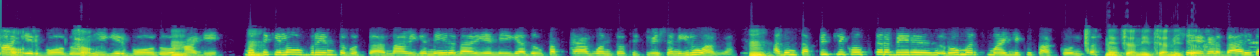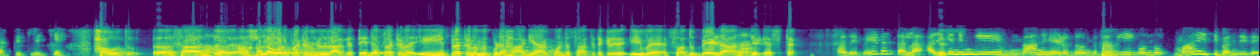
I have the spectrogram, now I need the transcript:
ಹಾಗಿರ್ಬೋದು ಹೀಗಿರ್ಬೋದು ಹಾಗೆ. ಮತ್ತೆ ಕೆಲವೊಬ್ರು ಎಂತ ಗೊತ್ತಾ ನಾವೀಗ ನೇರ ದಾರಿಯಲ್ಲಿ ಈಗ ಅದು ಪತ್ತೆ ಆಗುವಂತ ಸಿಚುವೇಶನ್ ಇರುವಾಗ ಅದನ್ನ ತಪ್ಪಿಸ್ಲಿಕ್ಕೋಸ್ಕರ ಬೇರೆ ರೂಮರ್ಸ್ ಮಾಡ್ಲಿಕ್ಕೆ ಸಾಕು ಅಂತ. ನಿಜ ನಿಜ ವಿಷಯಗಳ ದಾರಿ ತಪ್ಪಿಸ್ಲಿಕ್ಕೆ. ಹೌದು. ಅಂತ. ಹಲವಾರು ಪ್ರಕರಣಗಳಲ್ಲಿ ಆಗುತ್ತೆ. ಇದೇ ಪ್ರಕರಣ ಈ ಪ್ರಕರಣ ಕೂಡ ಹಾಗೆ ಆಗುವಂತ ಸಾಧ್ಯತೆಗಳಿವೆ. ಇವೆ. ಸೊ ಅದು ಬೇಡ ಅಂತೇಳಿ ಅಷ್ಟೇ. ಅದೇ ಬೇಡ ಅಂತಲ್ಲ. ಅದಕ್ಕೆ ನಿಮ್ಗೆ ನಾನು ಹೇಳುದು ಅಂದ್ರೆ ನಿಮ್ಗೆ ಈಗ ಒಂದು ಮಾಹಿತಿ ಬಂದಿದೆ.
